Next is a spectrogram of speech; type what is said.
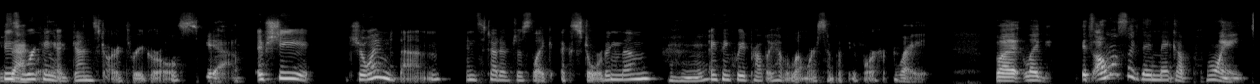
she's working against our three girls. Yeah. If she joined them instead of just like extorting them, Mhm. I think we'd probably have a lot more sympathy for her. Right. But like it's almost like they make a point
